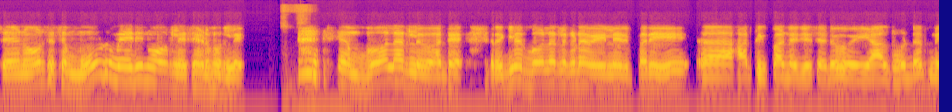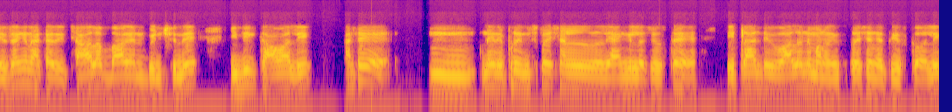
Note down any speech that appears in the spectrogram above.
Seven overs వేసే మూడు మేడిన్ ఓవర్లు వేసాడు మురళి. బౌలర్లు అంటే రెగ్యులర్ బౌలర్లు కూడా వేయలేని పని హార్దిక్ పాండే చేశాడు ఈ ఆల్రౌండర్ నిజంగా నాకు అది చాలా బాగా అనిపించింది. ఇది కావాలి. అంటే నేను ఎప్పుడు ఇన్స్పిరేషనల్ యాంగిల్లో చూస్తే ఇట్లాంటి వాళ్ళని మనం ఇన్స్పిరేషన్గా తీసుకోవాలి.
